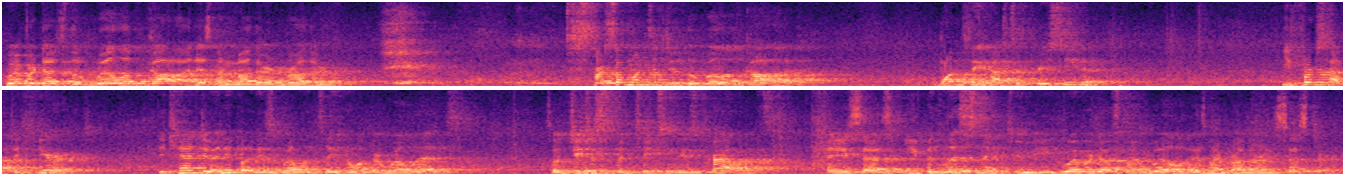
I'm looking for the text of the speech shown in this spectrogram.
Whoever does the will of God is my mother and brother. For someone to do the will of God, one thing has to precede it. You first have to hear it. You can't do anybody's will until you know what their will is. So Jesus has been teaching these crowds, and he says, You've been listening to me. Whoever does my will is my brother and sister.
